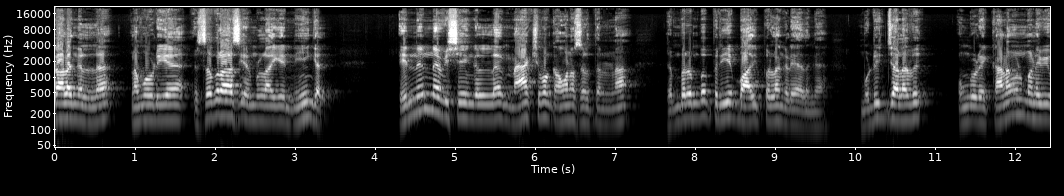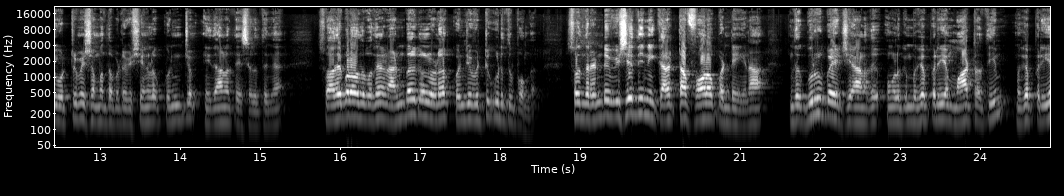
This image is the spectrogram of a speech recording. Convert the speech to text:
காலங்களில் நம்மளுடைய ரிஷபராசி அன்பர்களாகிய நீங்கள் என்னென்ன விஷயங்களில் மேக்ஸிமம் கவனம் செலுத்தணும்னா ரொம்ப ரொம்ப பெரிய பாதிப்பெல்லாம் கிடையாதுங்க. முடிஞ்ச அளவு உங்களுடைய கணவன் மனைவி ஒற்றுமை சம்மந்தப்பட்ட விஷயங்களை கொஞ்சம் நிதானத்தை செலுத்துங்க. ஸோ அதே போல் வந்து பார்த்திங்கன்னா நண்பர்களோட கொஞ்சம் விட்டு கொடுத்து போங்க. ஸோ இந்த ரெண்டு விஷயத்தையும் நீங்கள் கரெக்டாக ஃபாலோ பண்ணிட்டீங்கன்னா இந்த குரு பயிற்சியானது உங்களுக்கு மிகப்பெரிய மாற்றத்தையும் மிகப்பெரிய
